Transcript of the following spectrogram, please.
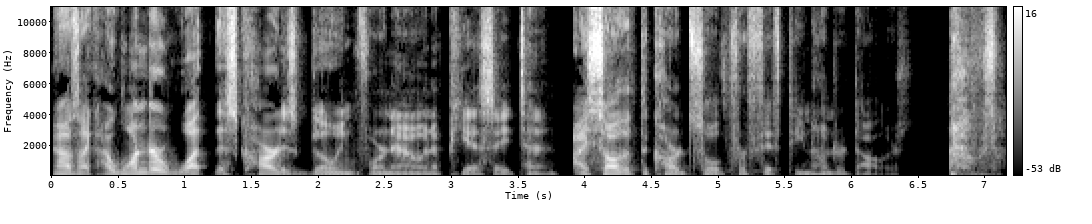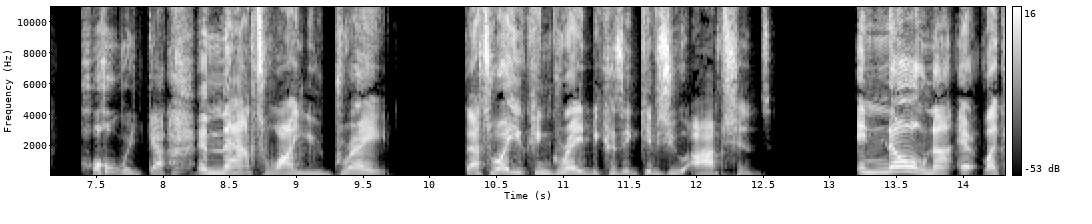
And I was like, I wonder what this card is going for now in a PSA 10. I saw that the card sold for $1,500. I was like, holy cow. And that's why you grade. That's why you can grade because it gives you options. And no, not eh, like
